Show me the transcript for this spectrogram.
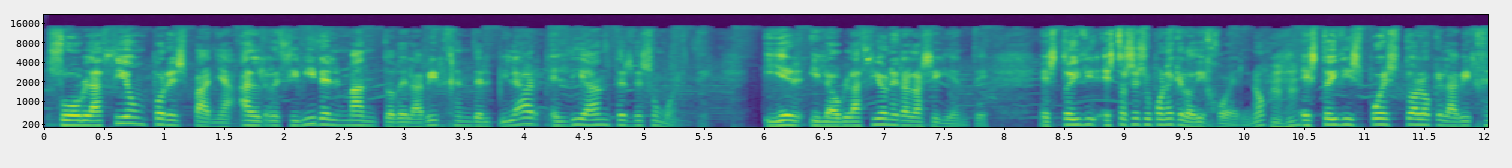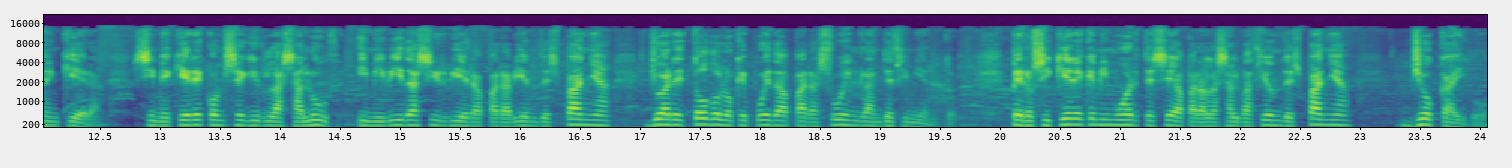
su oblación por España al recibir el manto de la Virgen del Pilar el día antes de su muerte. Y, él- y la oblación era la siguiente. Estoy, esto se supone que lo dijo él, ¿no? Estoy dispuesto a lo que la Virgen quiera. Si me quiere conseguir la salud y mi vida sirviera para bien de España, yo haré todo lo que pueda para su engrandecimiento. Pero si quiere que mi muerte sea para la salvación de España, yo caigo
